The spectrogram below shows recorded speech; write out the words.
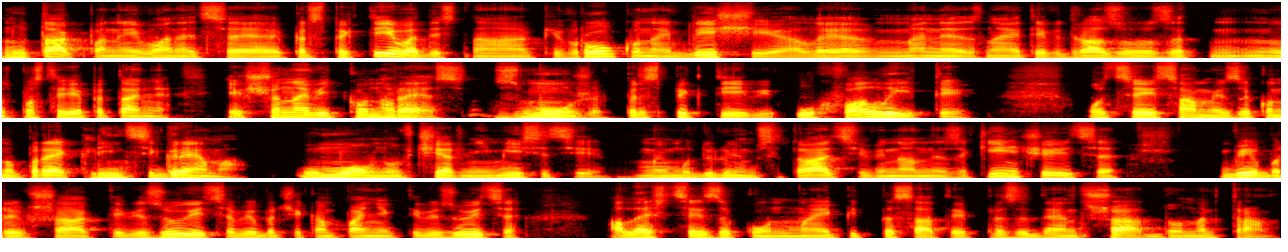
Ну так, пане Іване, це перспектива десь на півроку, найближчі, але в мене, знаєте, відразу ну, постає питання: якщо навіть Конгрес зможе в перспективі ухвалити оцей самий законопроект Лінсі Грема, умовно в червні місяці, ми моделюємо ситуацію, війна не закінчується, вибори в США активізуються, виборчі кампанії активізуються, але ж цей закон має підписати президент США Дональд Трамп.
